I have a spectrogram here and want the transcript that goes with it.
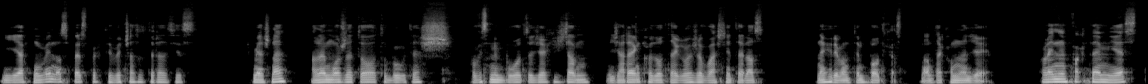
i jak mówię, no z perspektywy czasu teraz jest śmieszne, ale może to, to był też, powiedzmy, było to jakieś tam ziarenko do tego, że właśnie teraz nagrywam ten podcast. Mam taką nadzieję. Kolejnym faktem jest,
